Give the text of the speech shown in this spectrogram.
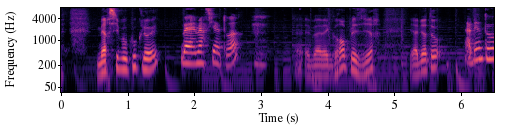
merci beaucoup Chloé. Ben, merci à toi. Et ben, avec grand plaisir et à bientôt. À bientôt.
